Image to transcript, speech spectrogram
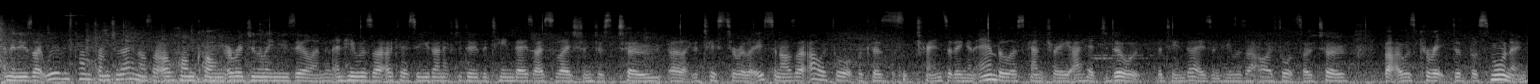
and then he was like, where have you come from today? And I was like, oh, Hong Kong, originally New Zealand. And he was like, okay, so you don't have to do the 10 days isolation, just two, uh, like the test to release. And I was like, oh, I thought because transiting amber list country, I had to do it the 10 days. And he was like, oh, I thought so too, but I was corrected this morning.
